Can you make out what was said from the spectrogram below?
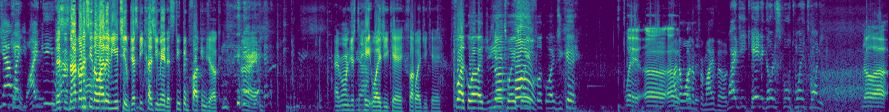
Yeah, GK? like Why you- do you? This is not going to see the light of YouTube just because you made a stupid fucking joke. Alright. Everyone just hate YGK. Fuck YGK. Fuck YGK No. 2020. Fuck YGK. Wait, uh, I, have I a don't want him brother. for my vote. YGK to go to school 2020. No, uh,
